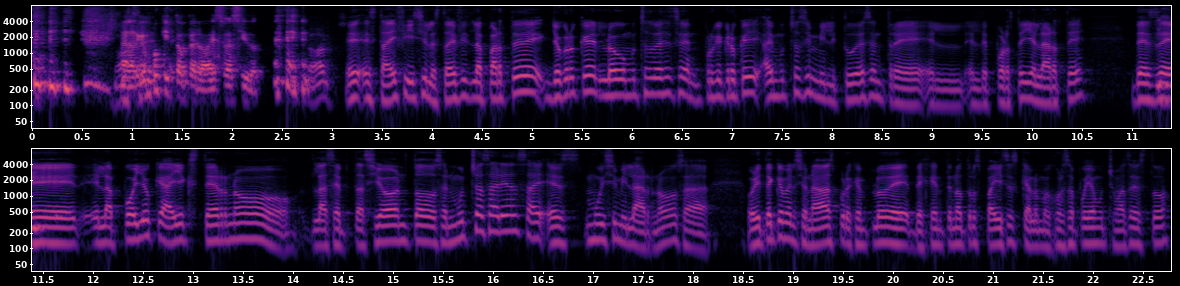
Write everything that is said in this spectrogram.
me alargué un poquito, pero eso ha sido. Eh, Está difícil, está difícil. La parte de, yo creo que luego muchas veces, en- porque creo que hay muchas similitudes entre el, el deporte y el arte, desde el apoyo que hay externo, la aceptación, todos, en muchas áreas hay- es muy similar, ¿no? O sea, ahorita que mencionabas, por ejemplo, de, de gente en otros países que a lo mejor se apoya mucho más a esto,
